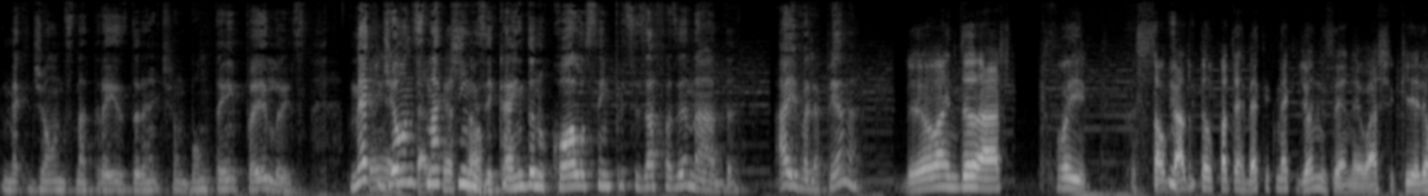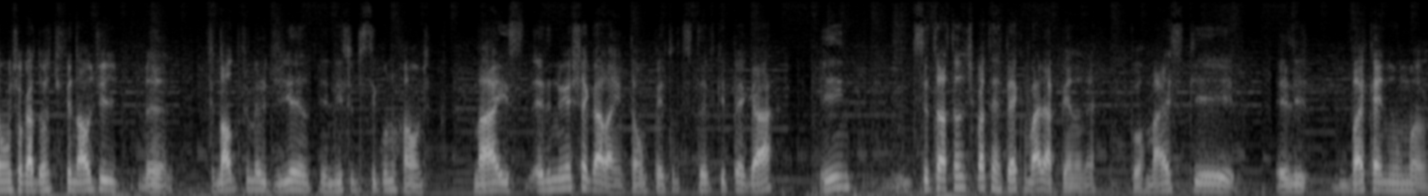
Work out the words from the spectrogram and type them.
Mac Jones na 3 durante um bom tempo aí, Luiz. Mac é Jones é na 15, caindo no colo sem precisar fazer nada. Aí vale a pena? Eu ainda acho que foi salgado pelo quarterback que o Mac Jones é, né? Eu acho que ele é um jogador de final de. Né, final do primeiro dia, início do segundo round. Mas ele não ia chegar lá, então o Patriots teve que pegar e se tratando de quarterback vale a pena, né? Por mais que ele vai cair numa,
